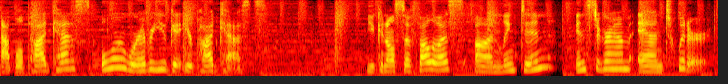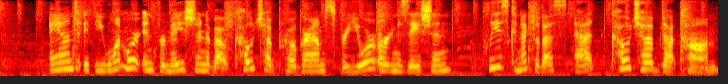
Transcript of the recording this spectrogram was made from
Apple Podcasts, or wherever you get your podcasts. You can also follow us on LinkedIn, Instagram, and Twitter. And if you want more information about Coach Hub programs for your organization, please connect with us at CoachHub.com.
